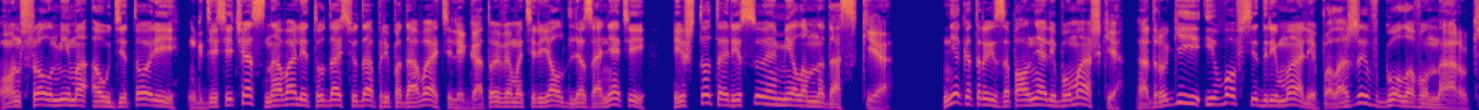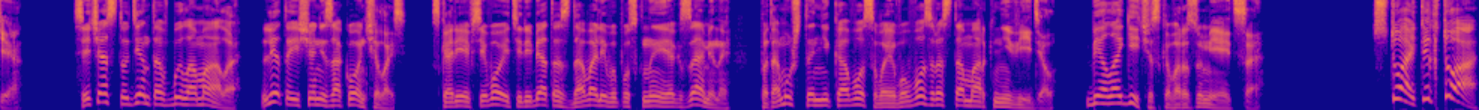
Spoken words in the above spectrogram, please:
он шел мимо аудиторий, где сейчас сновали туда-сюда преподаватели, готовя материал для занятий и что-то рисуя мелом на доске. Некоторые заполняли бумажки, а другие и вовсе дремали, положив голову на руки. Сейчас студентов было мало, лето еще не закончилось. Скорее всего, эти ребята сдавали выпускные экзамены, потому что никого своего возраста Марк не видел. Биологического, разумеется. «Стой, ты кто?»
